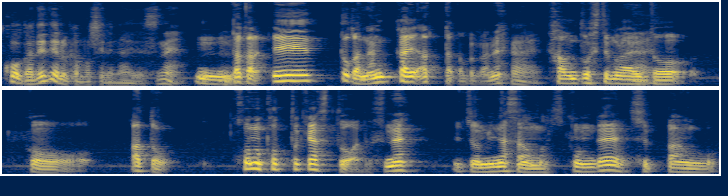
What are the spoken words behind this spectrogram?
効果出てるかもしれないですね。うん、だから、えーとか何回あったかとかね、はい。カウントしてもらえると、こう、あと、このポッドキャストはですね、一応皆さんを巻き込んで出版を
